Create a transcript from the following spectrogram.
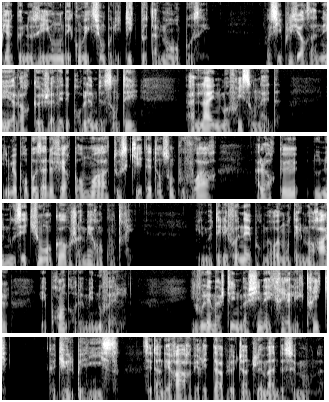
bien que nous ayons des convictions politiques totalement opposées. Voici plusieurs années, alors que j'avais des problèmes de santé, Heinlein m'offrit son aide. Il me proposa de faire pour moi tout ce qui était en son pouvoir, alors que nous ne nous étions encore jamais rencontrés. Il me téléphonait pour me remonter le moral, et prendre de mes nouvelles. Il voulait m'acheter une machine à écrire électrique. Que Dieu le bénisse, c'est un des rares véritables gentlemen de ce monde.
